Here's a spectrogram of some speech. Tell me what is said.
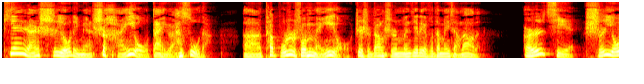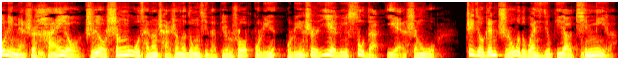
天然石油里面是含有氮元素的啊，它不是说没有，这是当时门捷列夫他没想到的。而且石油里面是含有只有生物才能产生的东西的，比如说卟啉，卟啉是叶绿素的衍生物，这就跟植物的关系就比较亲密了。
